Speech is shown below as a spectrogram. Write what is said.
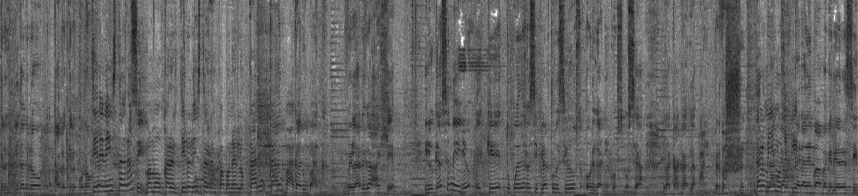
que los invito a, que los, a los que los conozcan. ¿Tienen Instagram? Sí. Vamos a buscar el tiro el Instagram para ponerlo. Caru, Carubac. Carubac, B larga AG. Y lo que hacen ellos es que tú puedes reciclar tus residuos orgánicos, o sea, la caca, la, ay, perdón, da lo mismo, la cáscara de papa quería decir,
